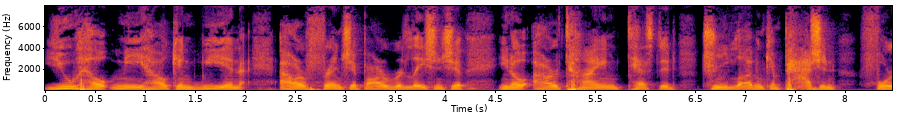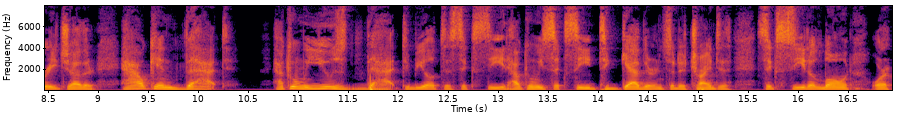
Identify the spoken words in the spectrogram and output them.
you help me how can we in our friendship our relationship you know our time tested true love and compassion for each other how can that how can we use that to be able to succeed? How can we succeed together instead of trying to succeed alone or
